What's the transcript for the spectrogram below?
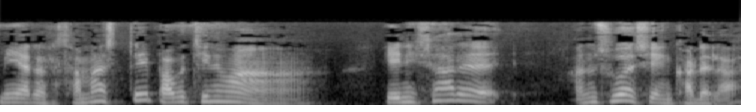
මේ අර සමස්තේ පවතිනවා. ඒ නිසා අනුසුවයෙන් කඩලා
